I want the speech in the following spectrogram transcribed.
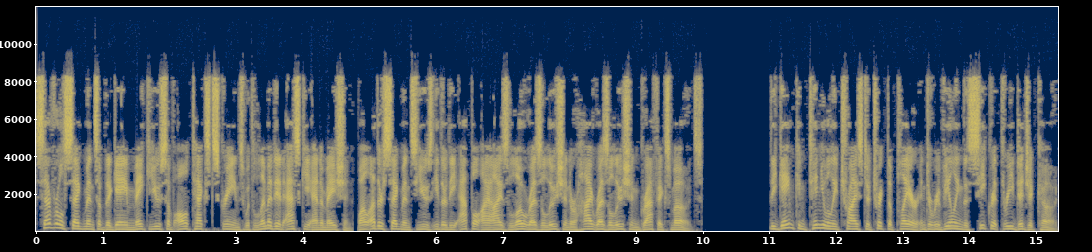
Several segments of the game make use of all-text screens with limited ASCII animation, while other segments use either the Apple II's low-resolution or high-resolution graphics modes. The game continually tries to trick the player into revealing the secret three-digit code.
